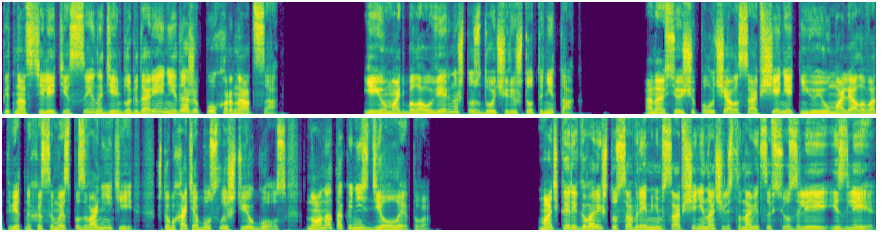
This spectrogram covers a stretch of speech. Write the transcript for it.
15-летие сына, День благодарения и даже похороны отца. Ее мать была уверена, что с дочерью что-то не так. Она все еще получала сообщения от нее и умоляла в ответных СМС позвонить ей, чтобы хотя бы услышать ее голос, но она так и не сделала этого. Мать Кэрри говорит, что со временем сообщения начали становиться все злее и злее.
